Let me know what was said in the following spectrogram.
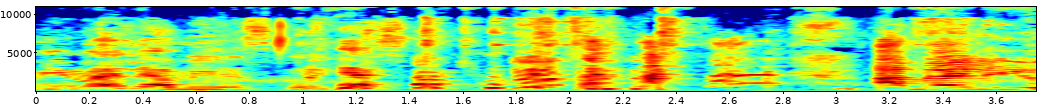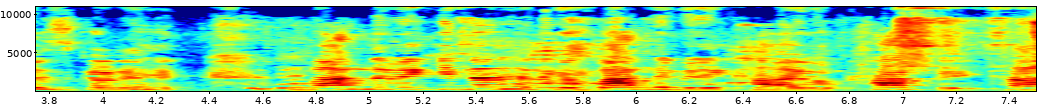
মিমাইলে আমি ইউজ করি আমি আইলে ইউজ করে। বান্ধবী কিনা সেটাকে বান্ধবীর খাওয়াইব খা তুই খা।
